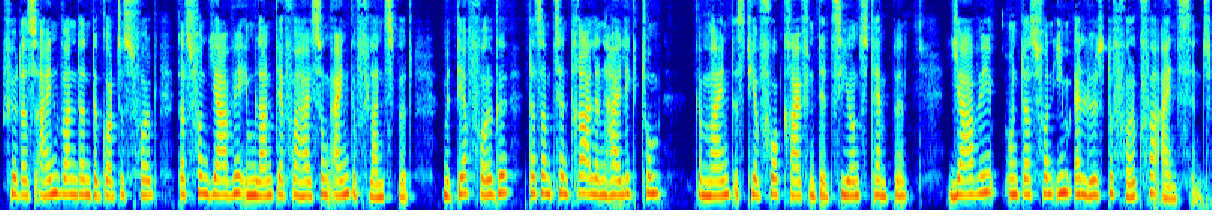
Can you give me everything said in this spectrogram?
für das einwandernde Gottesvolk, das von Jahwe im Land der Verheißung eingepflanzt wird, mit der Folge, dass am zentralen Heiligtum, gemeint ist hier vorgreifend der Zionstempel, Jahwe und das von ihm erlöste Volk vereint sind.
